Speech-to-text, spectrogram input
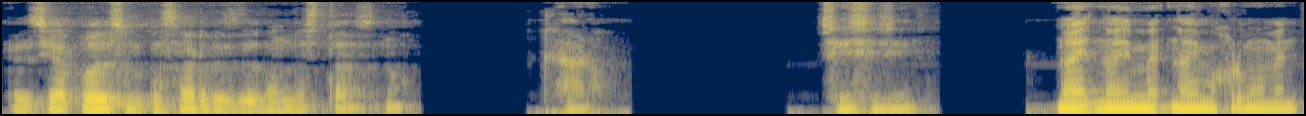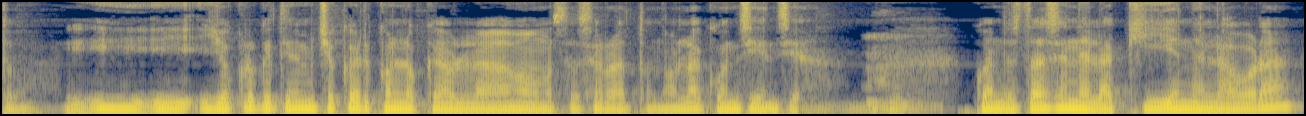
que decía, puedes empezar desde donde estás, ¿no? Claro. Sí, sí, sí. No hay, no hay, no hay mejor momento. Y, yo creo que tiene mucho que ver con lo que hablábamos hace rato, ¿no? La conciencia. Cuando estás en el aquí y en el ahora,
